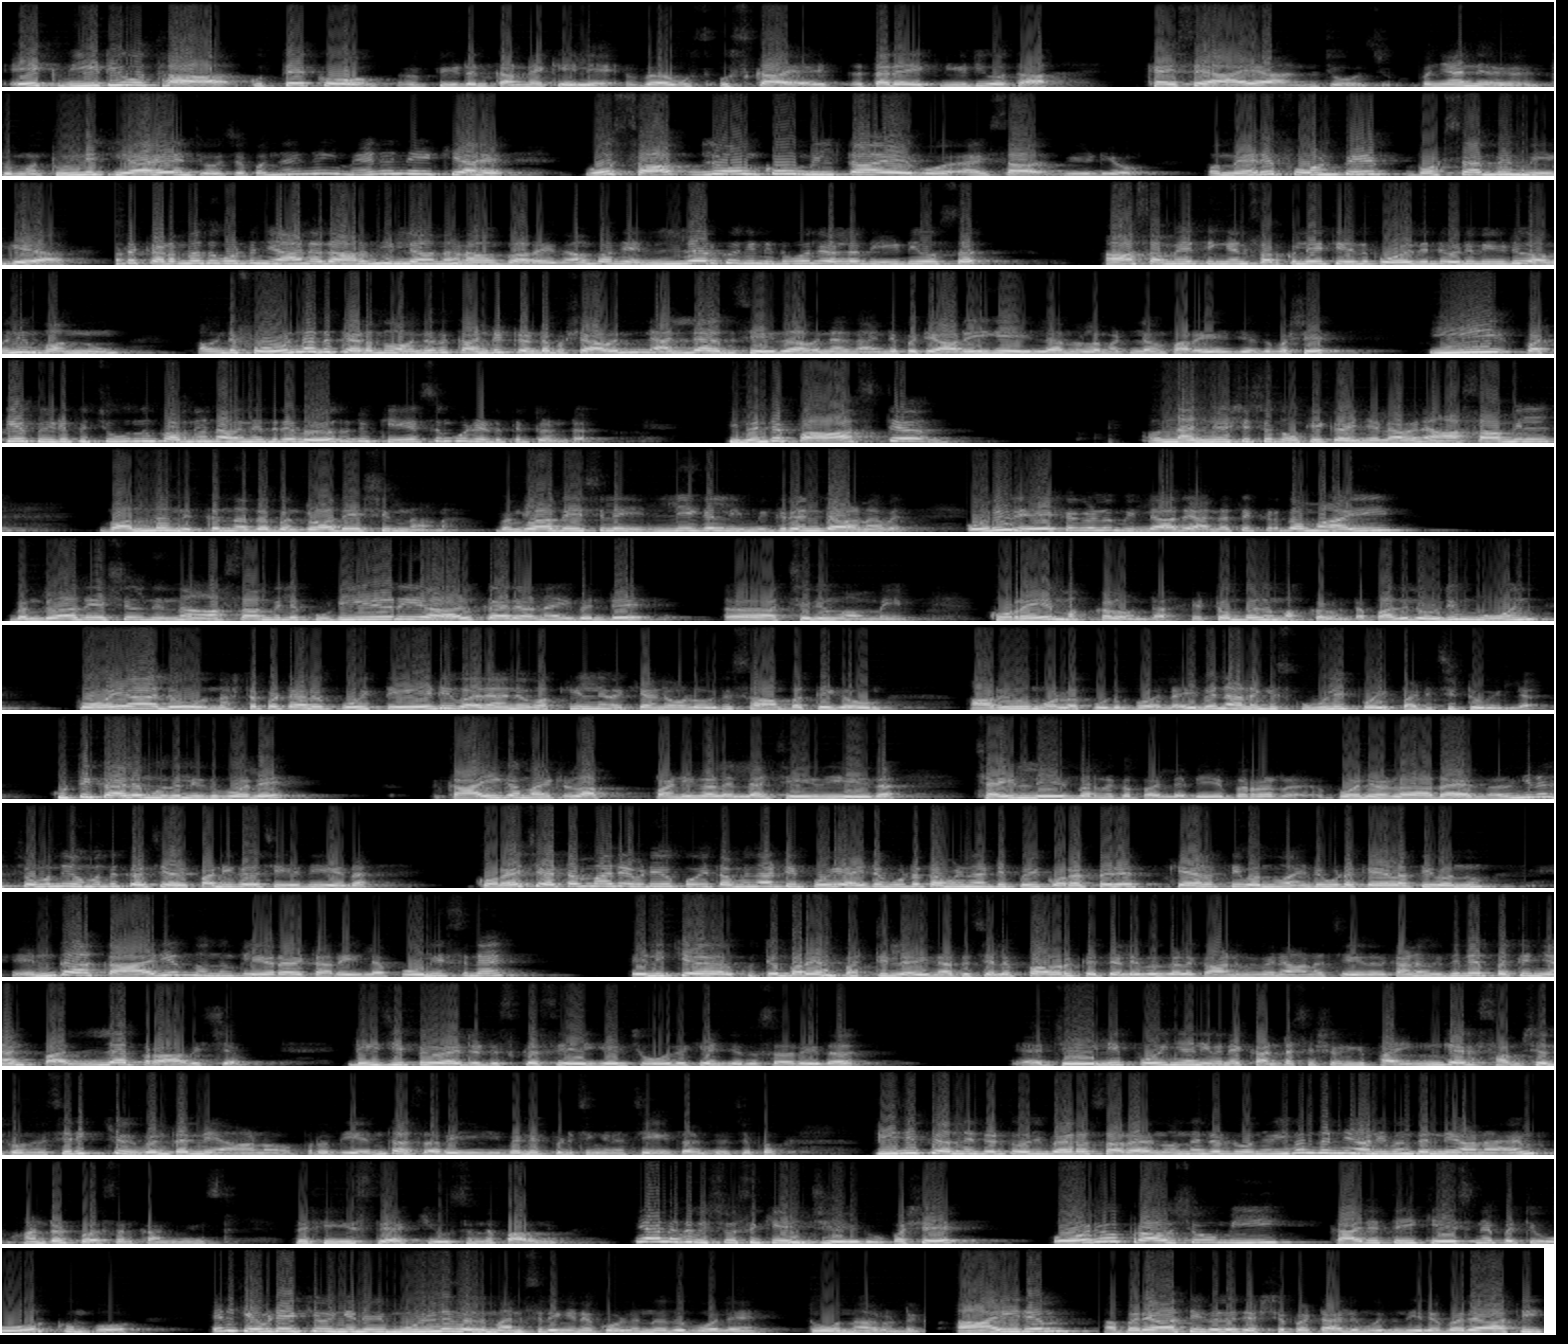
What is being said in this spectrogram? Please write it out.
एक वीडियो था कुत्ते को पीड़न करने के लिए वह उस, उसका इस तरह एक वीडियो था कैसे आया എന്ന് ചോദിച്ചു അപ്പൊ ഞാൻ तुम तुमने किया है എന്ന് ചോദിച്ചപ്പോ नहीं नहीं मैंने नहीं किया है वो सब लोगों को मिलता है वो ऐसा वीडियो और मेरे फोन पे व्हाट्सएप में मिल गया അവിടെ കിടന്നത് കൊണ്ട് ഞാൻ അത് അറിഞ്ഞില്ല എന്നാണ് അവൻ പറയുന്നത് അവൻ പറഞ്ഞു എല്ലാവർക്കും ഇങ്ങനെ ഇതുപോലെയുള്ള വീഡിയോസ് ആ സമയത്ത് ഇങ്ങനെ സർക്കുലേറ്റ് ചെയ്ത് പോയതിന്റെ ഒരു വീഡിയോ അവനും വന്നു അവന്റെ ഫോണിൽ അത് കിടന്നു അവനത് കണ്ടിട്ടുണ്ട് പക്ഷെ അവൻ അല്ല അത് ചെയ്ത് അവൻ അതിനെപ്പറ്റി അറിയുകയില്ല എന്നുള്ള മട്ടിൽ അവൻ പറയുകയും ചെയ്തു പക്ഷെ ഈ പട്ടിയെ പീഡിപ്പിച്ചു എന്നും പറഞ്ഞുകൊണ്ട് അവനെതിരെ വേറൊരു കേസും കൂടി എടുത്തിട്ടുണ്ട് ഇവന്റെ പാസ്റ്റ് ഒന്ന് അന്വേഷിച്ച് നോക്കിക്കഴിഞ്ഞാൽ അവൻ ആസാമിൽ വന്ന് നിൽക്കുന്നത് ബംഗ്ലാദേശിൽ നിന്നാണ്. ബംഗ്ലാദേശിലെ ഇല്ലീഗൽ ഇമിഗ്രന്റ് ആണ് അവൻ. ഒരു രേഖകളും ഇല്ലാതെ അനധികൃതമായി ബംഗ്ലാദേശിൽ നിന്ന് ആസാമിൽ കുടിയേറിയ ആൾക്കാരാണ് ഇവന്റെ അച്ഛനും അമ്മയും. കുറേ മക്കളുണ്ട്. എട്ടൊമ്പത് മക്കളുണ്ട്. അപ്പൊ അതിൽ ഒരു മോൻ പോയാലോ നഷ്ടപ്പെട്ടാലോ പോയി തേടി വരാനോ വക്കീലിനെ വെക്കാനോ ഉള്ള ഒരു സാമ്പത്തികവും അറിവുമുള്ള കുടുംബമല്ല. ഇവനാണെങ്കിൽ സ്കൂളിൽ പോയി പഠിച്ചിട്ടുമില്ല. കുട്ടിക്കാലം മുതൽ ഇതുപോലെ കായികമായിട്ടുള്ള പണികളെല്ലാം ചെയ്ത് ചെയ്ത് ചൈൽഡ് ലേബർ എന്നൊക്കെ പറയില്ല ലേബർ പോലെയുള്ള അതായിരുന്നു. ഇങ്ങനെ ചുമന്ന് ചുമന്ന് പണികൾ ചെയ്ത് ചെയ്ത് കുറെ ചേട്ടന്മാർ എവിടെയോ പോയി തമിഴ്നാട്ടിൽ പോയി അതിന്റെ കൂടെ തമിഴ്നാട്ടിൽ പോയി കുറെ പേര് കേരളത്തിൽ വന്നു അതിന്റെ കൂടെ കേരളത്തിൽ വന്നു. എന്താ കാര്യം എന്നൊന്നും ക്ലിയർ ആയിട്ട് അറിയില്ല. പോലീസിനെ എനിക്ക് കുറ്റം പറയാൻ പറ്റില്ല ഇതിനകത്ത്. ചിലപ്പോൾ അവർക്ക് തെളിവുകൾ കാണും ഇവനാണ് ചെയ്തത്. കാരണം ഇതിനെപ്പറ്റി ഞാൻ പല പ്രാവശ്യം ഡി ജി പിയുമായിട്ട് ഡിസ്കസ് ചെയ്യുകയും ചോദിക്കുകയും ചെയ്തു. സാർ ഇത് ജയിലിൽ പോയി ഞാൻ ഇവനെ കണ്ട ശേഷം എനിക്ക് ഭയങ്കര സംശയം തോന്നി. ശരിക്കും ഇവൻ തന്നെയാണോ പ്രതി? എന്താ സാർ ഈ ഇവനെ പിടിച്ച് ഇങ്ങനെ ചെയ്തതെന്ന് ചോദിച്ചപ്പോൾ ഡി ജി പി അന്ന് എന്റെ അടുത്ത് പറഞ്ഞു വേറെ സാറായിരുന്നു അന്ന് എന്റെ അടുത്ത് പറഞ്ഞു ഇവൻ തന്നെയാണ് ഇവൻ തന്നെയാണ്. I'm hundred percent convinced that he's the accused എന്ന് പറഞ്ഞു. ഞാനത് വിശ്വസിക്കുകയും ചെയ്തു. പക്ഷേ ഓരോ പ്രാവശ്യവും ഈ കാര്യത്തെ ഈ കേസിനെ പറ്റി ഓർക്കുമ്പോൾ എനിക്ക് എവിടേക്കോ ഇങ്ങനെ ഒരു മുള്ളുകൾ മനസ്സിലിങ്ങനെ കൊള്ളുന്നത് പോലെ തോന്നാറുണ്ട്. ആയിരം അപരാധികൾ രക്ഷപ്പെട്ടാലും ഒരു നിരപരാധി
